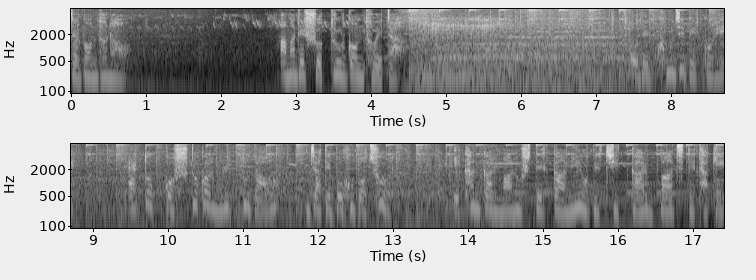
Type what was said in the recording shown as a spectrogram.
এটার গন্ধ নাও। আমাদের শত্রুর গন্ধ এটা। ওদের খুঁজে বের করে এত কষ্টকর মৃত্যু দাও যাতে বহু বছর এখানকার মানুষদের কানে ওদের চিৎকার বাজতে থাকে।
